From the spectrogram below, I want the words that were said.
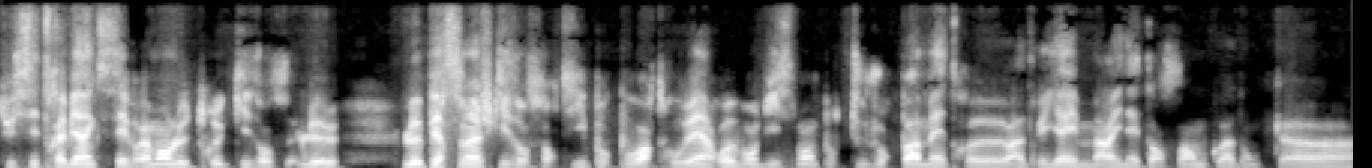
tu sais très bien que c'est vraiment le truc qu'ils ont, le, le personnage qu'ils ont sorti pour pouvoir trouver un rebondissement pour toujours pas mettre euh, Adrien et Marinette ensemble, quoi. Donc, euh,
